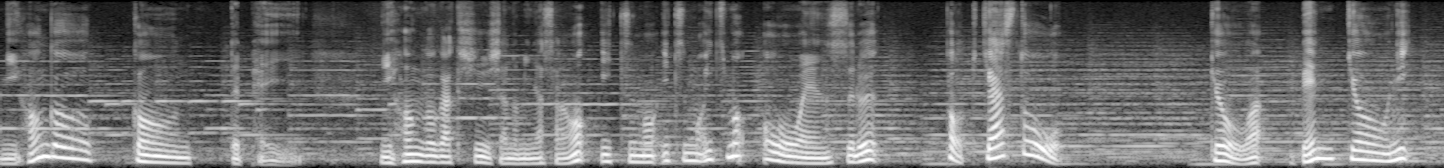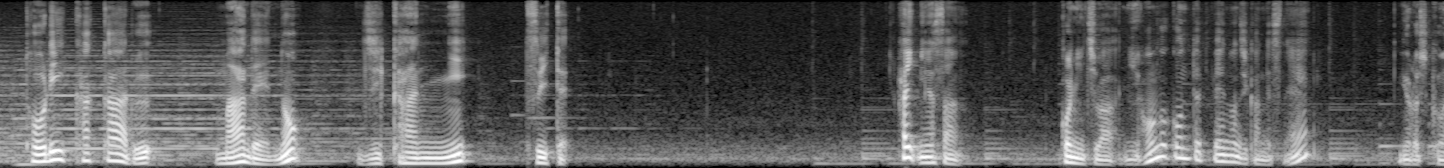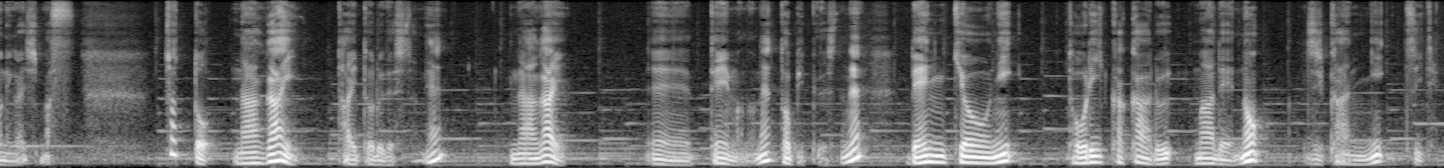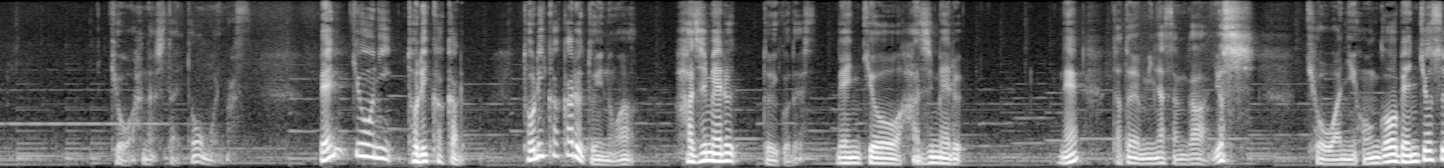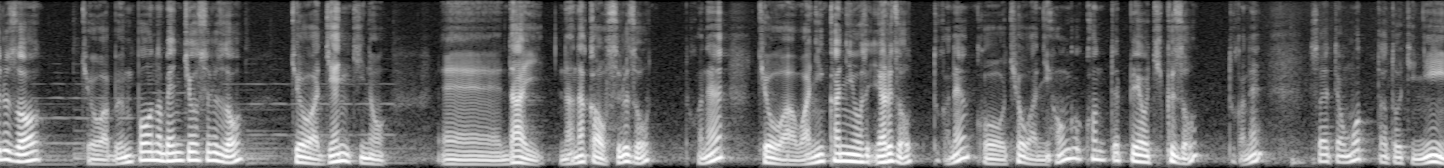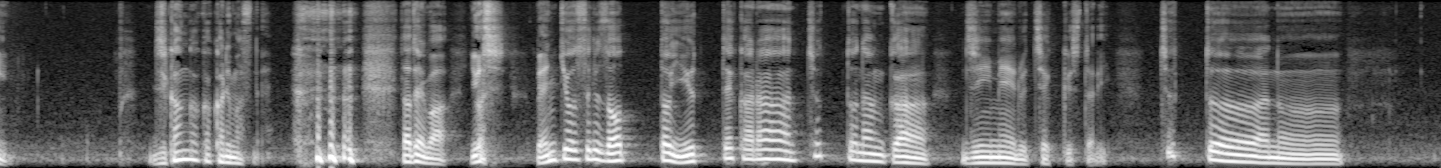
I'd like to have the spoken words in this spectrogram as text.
日本語コンテペイ。日本語学習者の皆さんをいつもいつもいつも応援するポッドキャスト。今日は勉強に取り掛かるまでの時間について。はい皆さん。こんにちは。日本語コンテッペイの時間ですね。よろしくお願いします。ちょっと長いタイトルでしたね。長い、えー、テーマのねトピックでしたね。勉強に取り掛かるまでの時間について。今日は話したいと思います。勉強に取り掛かる。取り掛かるというのは始めるということです。勉強を始める。ね。例えば皆さんが「よし今日は日本語を勉強するぞ。今日は文法の勉強するぞ。今日は元気の、えー、第7課をするぞ」とかね「今日はワニカニをやるぞ」とかね。こう「今日は日本語コンテッペを聞くぞ」とかね。そうやって思った時に時間がかかりますね。例えば「よし勉強するぞ」と言ってからちょっとなんか G メールチェックしたりちょっとあの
